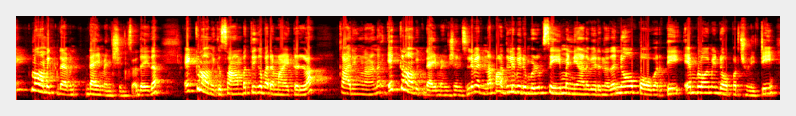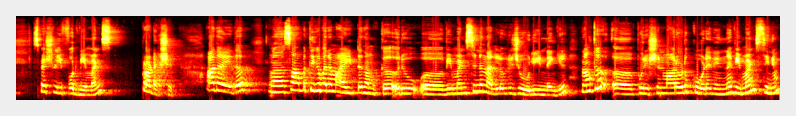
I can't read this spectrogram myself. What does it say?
എക്കണോമിക് ഡയമെൻഷൻസ് അതായത് എക്കണോമിക് സാമ്പത്തികപരമായിട്ടുള്ള കാര്യങ്ങളാണ് എക്കണോമിക് ഡയമെൻഷൻസിൽ വരുന്നത്. അപ്പോൾ അതിൽ വരുമ്പോഴും സെയിം തന്നെയാണ് വരുന്നത്. No poverty employment opportunity specially for women's production അതായത് സാമ്പത്തികപരമായിട്ട് നമുക്ക് ഒരു വിമൻസിന് നല്ലൊരു ജോലി ഉണ്ടെങ്കിൽ നമുക്ക് പുരുഷന്മാരോട് കൂടെ നിന്ന് വിമൻസിനും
